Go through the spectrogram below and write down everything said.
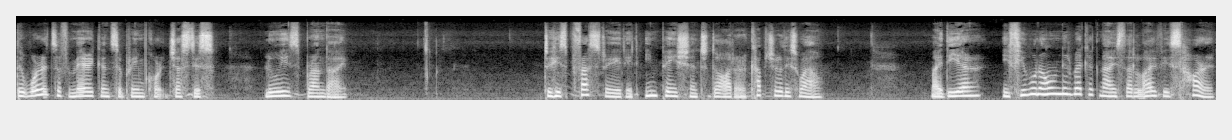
The words of American Supreme Court Justice Louis Brandeis to his frustrated, impatient daughter capture this well. My dear, if you would only recognize that life is hard,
